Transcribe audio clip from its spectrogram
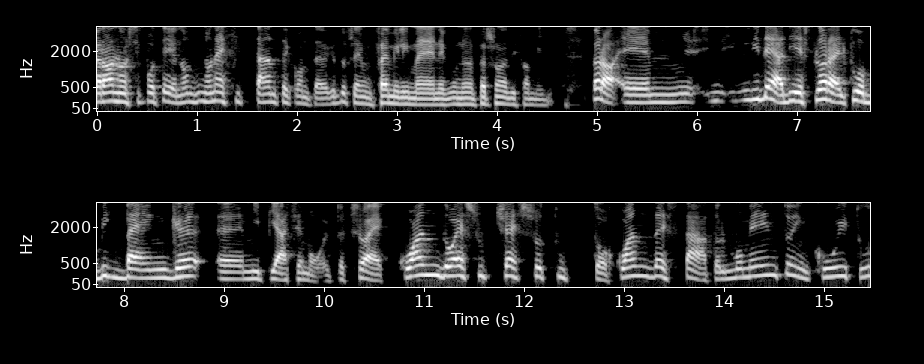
però non si poteva, non, non, è fittante con te, perché tu sei un family man, una persona di famiglia. Però ehm, l'idea di esplorare il tuo Big Bang eh, mi piace molto, cioè quando è successo tutto, quando è stato il momento in cui tu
